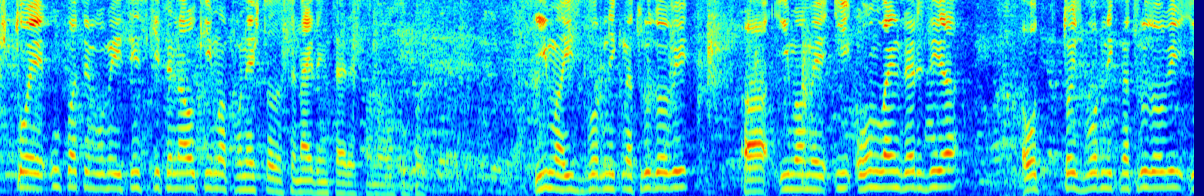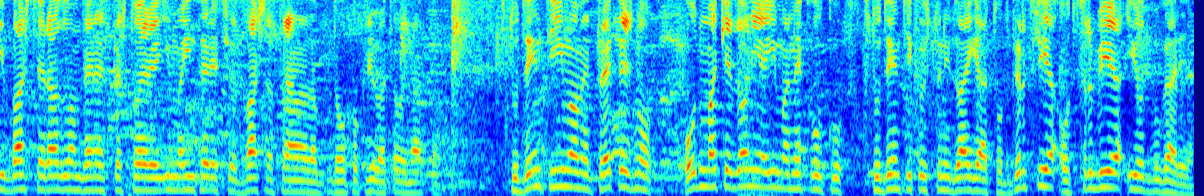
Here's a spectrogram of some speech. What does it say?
што е упатен во медицинските науки има по нешто да се најде интересно на овој Има изборник на трудови, а, имаме и онлайн верзија од тој зборник на трудови и баш се радувам денеска што е, има интереси од ваша страна да, да покривате овој настав. Студенти имаме претежно од Македонија, има неколку студенти кои што ни доаѓаат од Грција, од Србија и од Бугарија.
